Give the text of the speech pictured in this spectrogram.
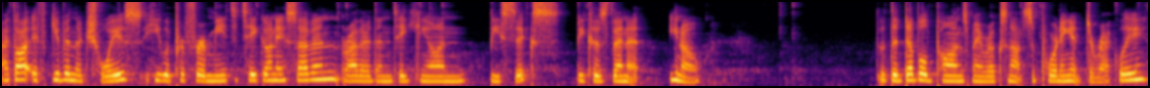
I thought if given the choice, he would prefer me to take on a7 rather than taking on b6, because then, it, you know, with the doubled pawns, my rook's not supporting it directly.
